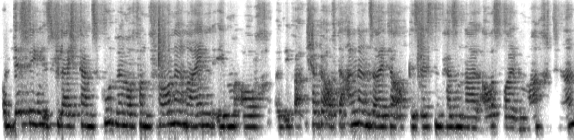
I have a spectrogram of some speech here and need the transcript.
Und deswegen ist vielleicht ganz gut, wenn man von vornherein eben auch, ich habe ja auf der anderen Seite auch gesessen, Personalauswahl gemacht, ja,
